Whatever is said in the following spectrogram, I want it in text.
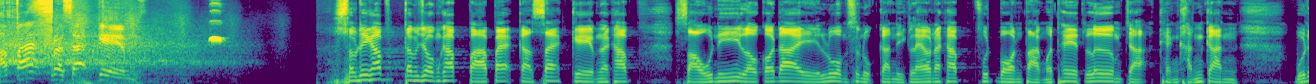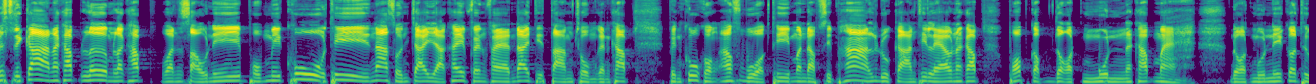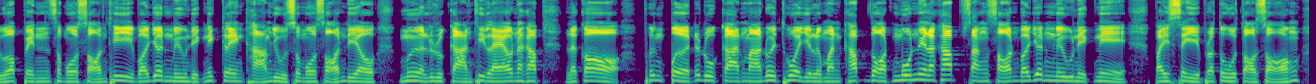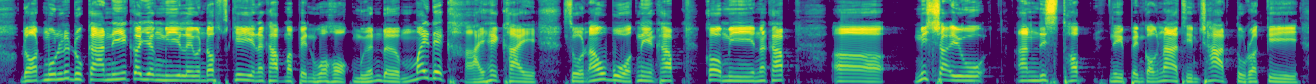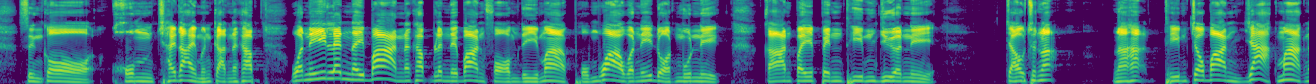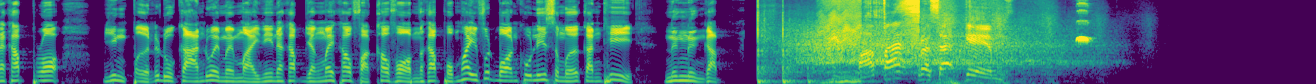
ป๋าแปะกระแสเกม สวัสดีครับท่านผู้ชมครับป่าแปะกัดแซะเกมนะครับเสาร์นี้เราก็ได้ร่วมสนุกกันอีกแล้วนะครับ ฟุตบอลต่างประเทศเริ่มจะแข่งขันกัน บูเดสลิก้านะครับเริ่มแล้วครับ วันเสาร์นี้ผมมีคู่ที่น่าสนใจอยากให้แฟน ๆ ได้ติดตามชมกันครับ เป็นคู่ของอัฟบวกทีมอันดับ 15 ฤดูกาลที่แล้วนะครับ พบกับดอทมุนนะครับแหมดอทมุนนี่ก็ถือว่าเป็นสโมสรที่บอเยิร์นมิวนิกนี่เกรงขามอยู่สโมสรเดียวเมื่อฤดูกาลที่แล้วนะครับ แล้วก็เพิ่งเปิดฤดูกาลมาด้วยทั่วยเยอรมันครับดอทมุนนี่แหละครับสั่งสอนบอเยิร์นมิวนิกนี่ไป 4 ประตูต่อ 2 ดอทมุนฤดูกาลนี้ก็ยังมีเลวันดอฟสกี้นะครับมาเป็นหัวหอกเหมือนเดิมไม่ได้ขายให้ใคร ส่วนเอาบวกนี่ครับก็มีนะครับมิชาอิลอันดิสท็อปนี่เป็นกองหน้าทีมชาติตุรกี ซึ่งก็คมใช้ได้เหมือนกันนะครับ วันนี้เล่นในบ้านนะครับ เล่นในบ้านฟอร์มดีมาก ผมว่าวันนี้ดอทมุนด์นี่การไปเป็นทีมเยือนนี่จะเอาชนะนะฮะทีมเจ้าบ้านยากมากนะครับ เพราะยิ่งเปิดฤดูกาลด้วยใหม่ ๆ นี่นะครับ ยังไม่เข้าฝักเข้าฟอร์มนะครับ ผมให้ฟุตบอลคู่นี้เสมอกันที่ 1-1 ครับป๋าแป๊ะกระแสเกม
